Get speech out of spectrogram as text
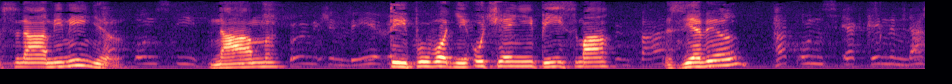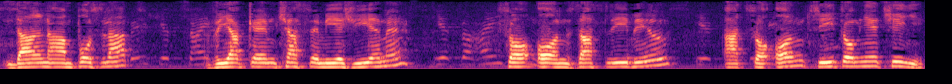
s námi mínil. Nám ty původní učení písma zjevil, dal nám poznat, v jakém čase my je žijeme, co on zaslíbil a co on přítomně činí.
